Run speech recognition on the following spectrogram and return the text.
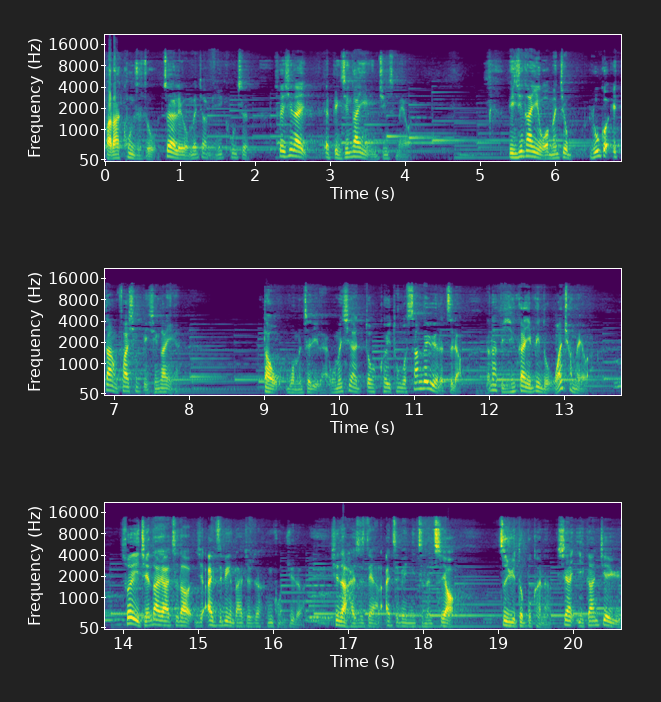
把它控制住，这里我们叫免疫控制。所以现在呃丙型肝炎已经是没有了。丙型肝炎我们就如果一旦发现丙型肝炎到我们这里来，我们现在都可以通过三个月的治疗，让它丙型肝炎病毒完全没有了。所以以前大家知道，以艾滋病大家是很恐惧的，现在还是这样的，艾滋病你只能吃药，治愈都不可能。现在乙肝介于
